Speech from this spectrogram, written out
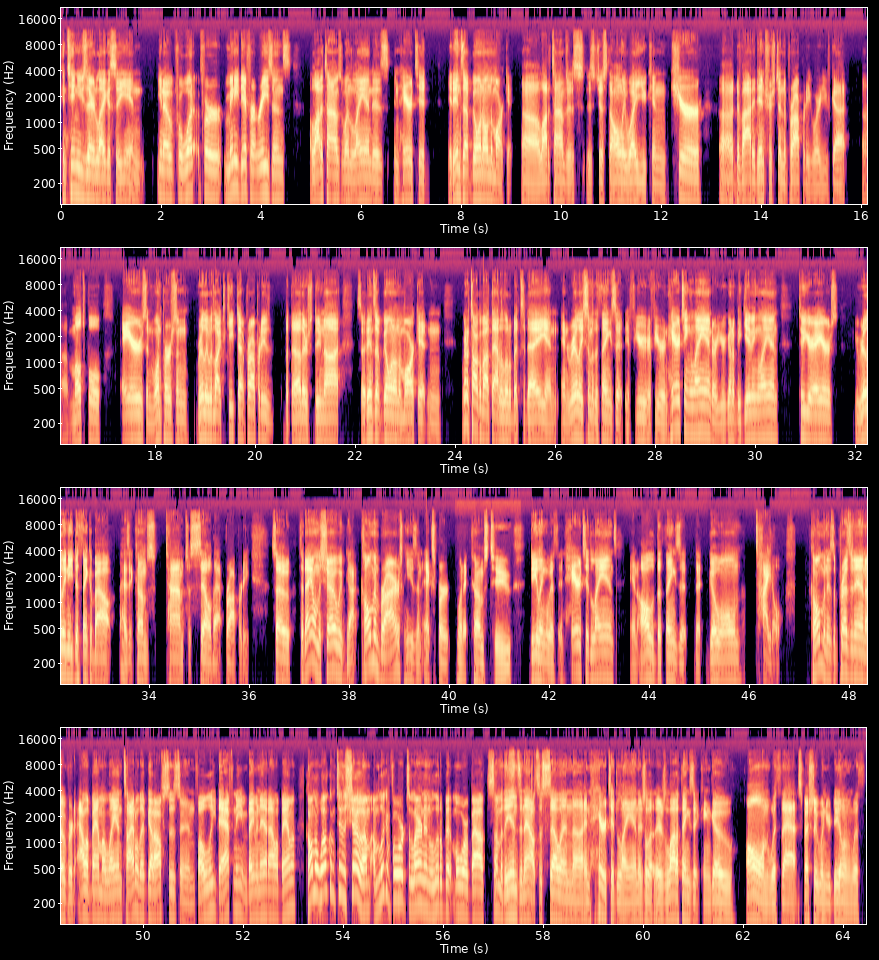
continues their legacy. And you know for what for many different reasons a lot of times when land is inherited it ends up going on the market. Uh, a lot of times it's it's just the only way you can cure uh, divided interest in the property where you've got uh, multiple heirs and one person really would like to keep that property but the others do not. So it ends up going on the market and we're going to talk about that a little bit today and and really some of the things that if you're if you're inheriting land or you're going to be giving land to your heirs you really need to think about as it comes time to sell that property. So today on the show we've got Coleman Bryars. He is an expert when it comes to dealing with inherited lands and all of the things that that go on title. Coleman is the president over at Alabama Land Title. They've got offices in Foley, Daphne, and Bay Minette, Alabama. Coleman, welcome to the show. I'm, I'm looking forward to learning a little bit more about some of the ins and outs of selling uh, inherited land. There's a, there's a lot of things that can go on with that, especially when you're dealing with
